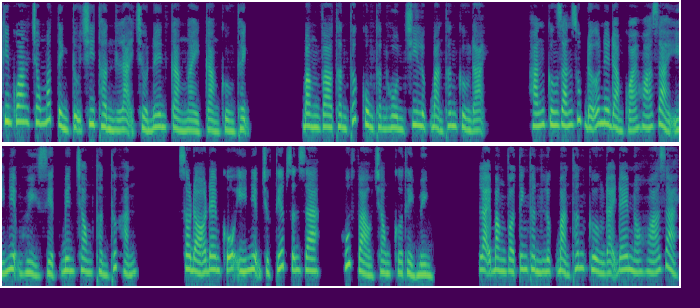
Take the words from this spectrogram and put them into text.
Kim quang trong mắt tình tự chi thần lại trở nên càng ngày càng cường thịnh. Bằng vào thần thức cùng thần hồn chi lực bản thân cường đại. Hắn cứng rắn giúp đỡ nê đàm quái hóa giải ý niệm hủy diệt bên trong thần thức hắn. Sau đó đem cỗ ý niệm trực tiếp dẫn ra, hút vào trong cơ thể mình. Lại bằng vào tinh thần lực bản thân cường đại đem nó hóa giải.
